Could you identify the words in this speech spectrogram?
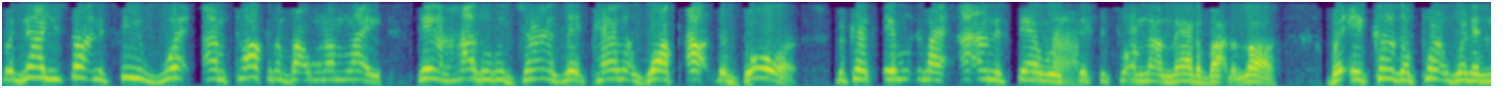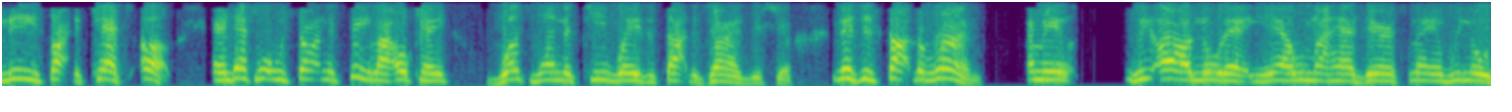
But now you're starting to see what I'm talking about when I'm like, damn, how do the Giants let talent walk out the door? Because it was like I understand we're six to two. I'm not mad about the loss, but it comes a point when the league start to catch up, and that's what we're starting to see. Like, okay, what's one of the key ways to stop the Giants this year? Let's just stop the run. I mean, we all know that. Yeah, we might have Darius Slayton. We know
